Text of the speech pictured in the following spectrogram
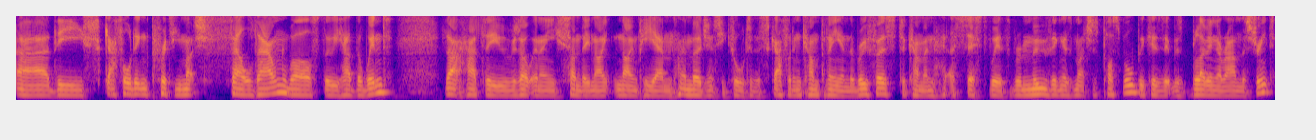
Uh, the scaffolding pretty much fell down whilst we had the wind. That had to result in a Sunday night 9 pm emergency call to the scaffolding company and the roofers to come and assist with removing as much as possible because it was blowing around the street.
